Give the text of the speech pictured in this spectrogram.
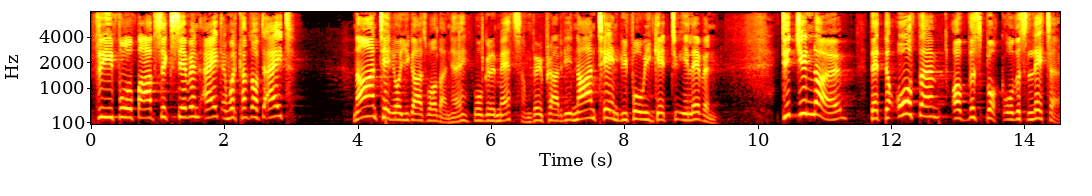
3, 4, 5, 6, 7, 8. And what comes after 8? 9, 10. Oh, you guys, well done, eh? All good at maths. I'm very proud of you. 9, 10 before we get to 11. Did you know that the author of this book or this letter,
